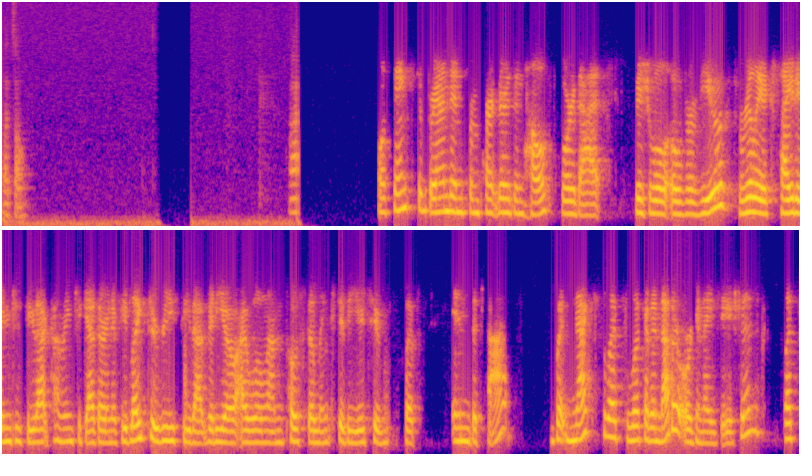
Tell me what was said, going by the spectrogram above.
That's all. Well, thanks to Brandon from Partners in Health for that visual overview. It's really exciting to see that coming together. And if you'd like to re-see that video, I will um, post a link to the YouTube clip in the chat. But next, let's look at another organization. Let's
